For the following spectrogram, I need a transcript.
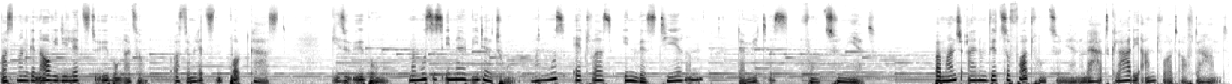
was man genau wie die letzte Übung, also aus dem letzten Podcast, diese Übung, man muss es immer wieder tun. Man muss etwas investieren, damit es funktioniert. Bei manch einem wird sofort funktionieren und er hat klar die Antwort auf der Hand.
